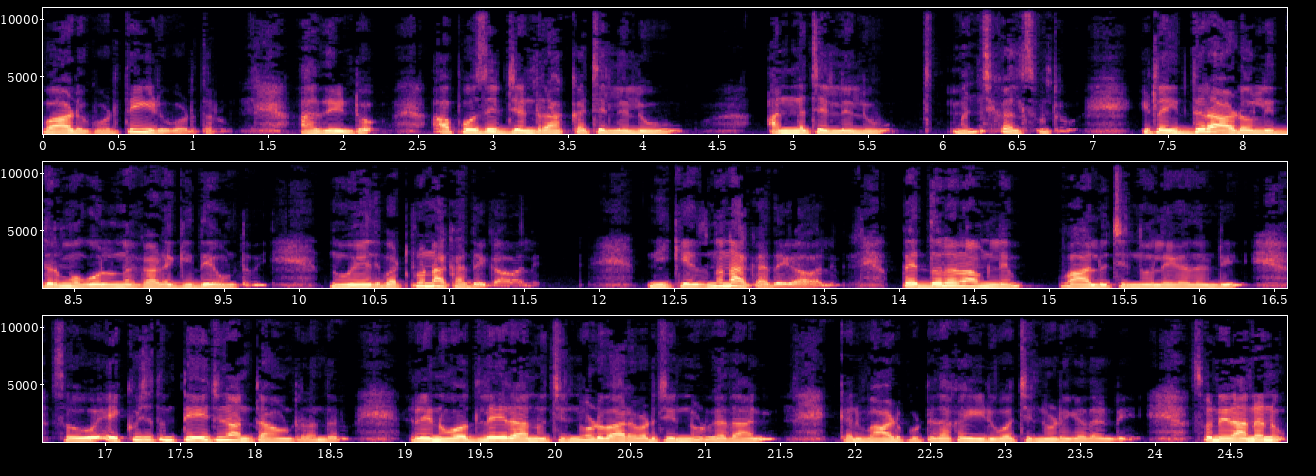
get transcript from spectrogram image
వాడు కొడితే ఈడు కొడతాడు. అదేంటో ఆపోజిట్ జెండర్ అక్క చెల్లెలు అన్న చెల్లెలు మంచి కలిసి ఉంటారు. ఇట్లా ఇద్దరు ఆడవాళ్ళు ఇద్దరు మగవాళ్ళు ఉన్న కాడకి ఇదే ఉంటుంది. నువ్వు ఏది పట్టుకుని నాకు అదే కావాలి. నీకేదుందో నాకు అదే కావాలి. పెద్దోళ్ళని నమ్మలేం. వాళ్ళు చిన్నోళ్ళే కదండి. సో ఎక్కువ శాతం తేజుని అంటూ ఉంటారు అందరు. రెండు వదిలేరా నువ్వు చిన్నోడు వారవాడు చిన్నోడు కదా అని. కానీ వాడు పుట్టేదాకా ఈడుగా చిన్నోడే కదండి. సో నేను అనను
